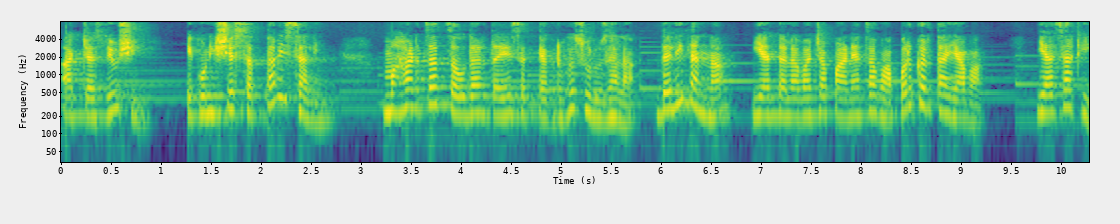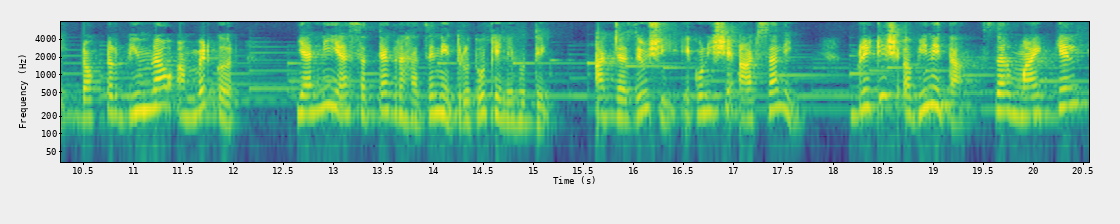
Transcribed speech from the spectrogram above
आजच्याच दिवशी एकोणीसशे सत्तावीस साली महाडचा चौदार तळे सत्याग्रह सुरू झाला. दलितांना या तलावाच्या पाण्याचा वापर करता यावा. यासाठी डॉक्टर भीमराव आंबेडकर यांनी या सत्याग्रहाचे नेतृत्व केले होते. आजच्याच दिवशी एकोणीसशे आठ साली ब्रिटिश अभिनेता सर मायकेल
